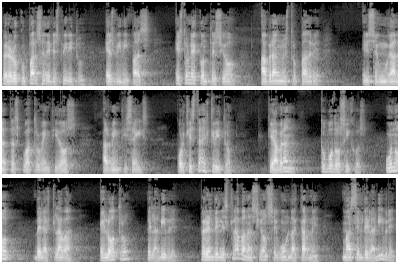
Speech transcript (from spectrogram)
pero el ocuparse del espíritu es vida y paz. Esto le aconteció a Abraham nuestro padre, es según Gálatas 4, 22 al 26, porque está escrito que Abraham tuvo dos hijos, uno de la esclava, el otro de la libre, pero el de la esclava nació según la carne, más el de la libre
